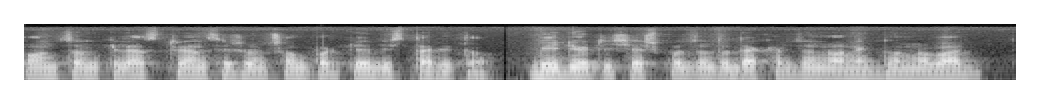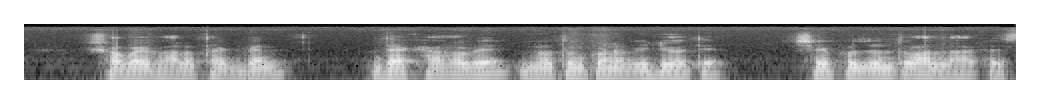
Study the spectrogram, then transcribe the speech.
পঞ্চম ক্লাস ট্রান্সলেশন সম্পর্কে বিস্তারিত। ভিডিওটি শেষ পর্যন্ত দেখার জন্য অনেক ধন্যবাদ। সবাই ভালো থাকবেন। দেখা হবে নতুন কোনো ভিডিওতে। সে পর্যন্ত আল্লাহ হাফেজ।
